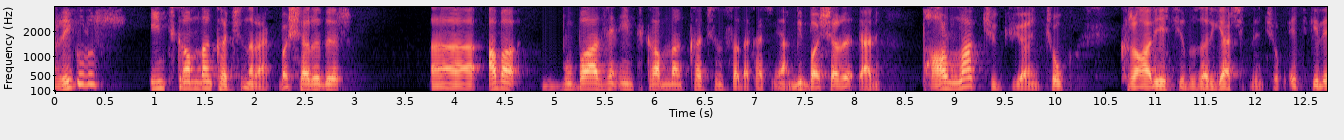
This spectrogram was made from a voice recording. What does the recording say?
Regulus intikamdan kaçınarak başarıdır. Ee, ama bu bazen intikamdan kaçınsa da kaçın. Yani bir başarı yani parlak çünkü yani çok kraliyet yıldızları gerçekten çok etkili.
